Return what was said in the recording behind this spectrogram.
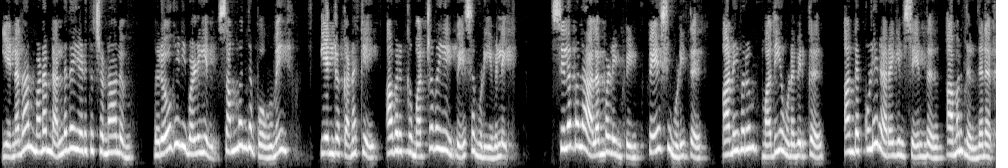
என்னதான் மனம் நல்லதை எடுத்து சொன்னாலும் ரோகிணி வழியில் சம்பந்தம் போகுமே என்ற கணக்கே அவருக்கு மற்றவையை பேச முடியவில்லை. சில பல அலம்பலின் பின் பேசி முடித்து அனைவரும் மதிய உணவிற்கு அந்த குளிர் அறையில் சேர்ந்து அமர்ந்திருந்தனர்.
